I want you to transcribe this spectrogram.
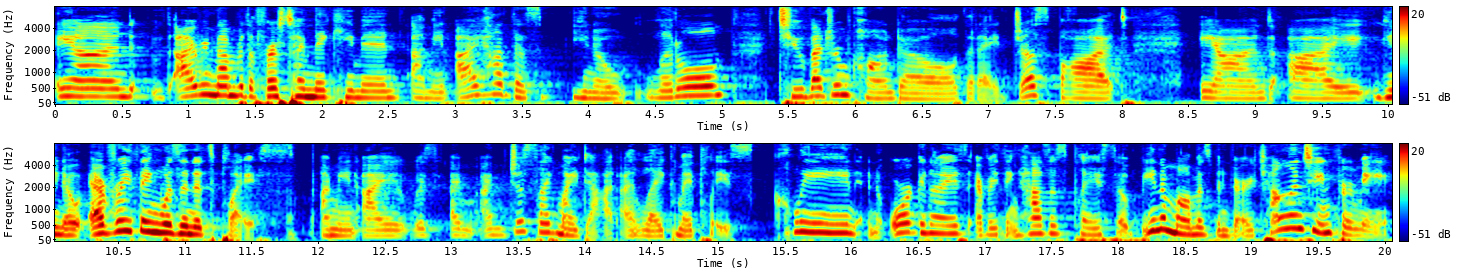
And I remember the first time they came in, I mean, I had this, you know, little two bedroom condo that I just bought and I, you know, everything was in its place. I mean, I was, I'm, I'm just like my dad. I like my place clean and organized. Everything has its place. So being a mom has been very challenging for me.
